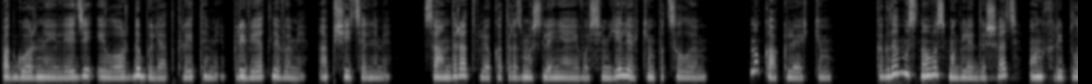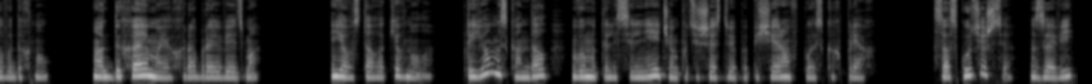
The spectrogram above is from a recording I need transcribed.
Подгорные леди и лорды были открытыми, приветливыми, общительными. Сандер отвлек от размышления о его семье легким поцелуем. Ну как легким? Когда мы снова смогли дышать, он хрипло выдохнул. «Отдыхай, моя храбрая ведьма». Я устало кивнула. Прием и скандал вымотали сильнее, чем путешествие по пещерам в поисках прях. «Соскучишься? Зови».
